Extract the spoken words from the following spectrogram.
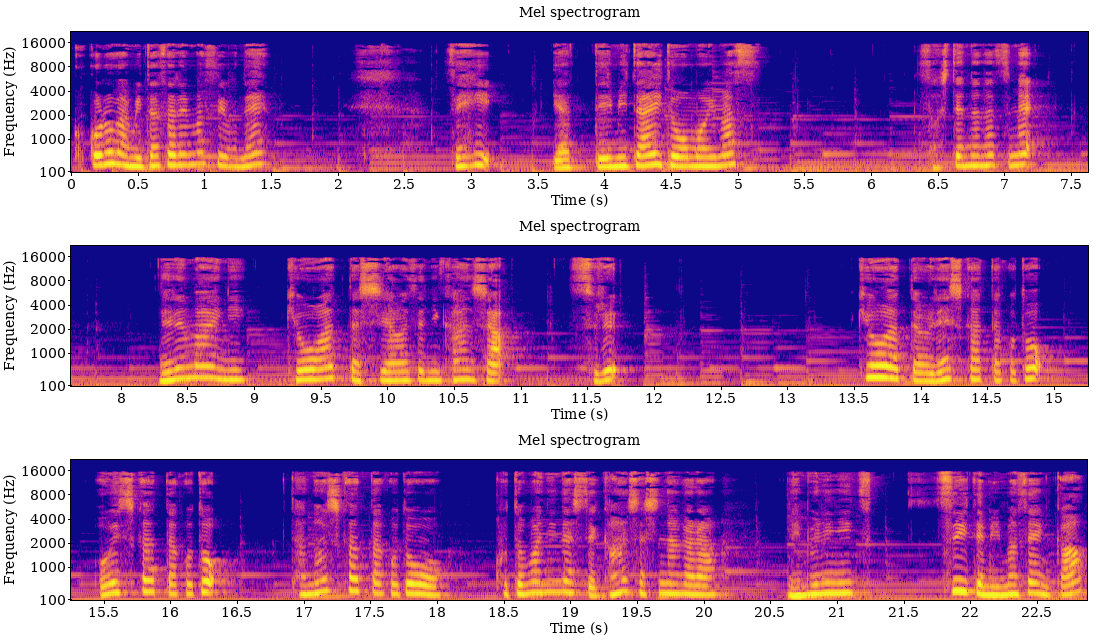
心が満たされますよね。ぜひやってみたいと思います。そして7つ目。寝る前に今日あった幸せに感謝する。今日あった嬉しかったこと美味しかったこと楽しかったことを言葉に出して感謝しながら眠りについてみませんか？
